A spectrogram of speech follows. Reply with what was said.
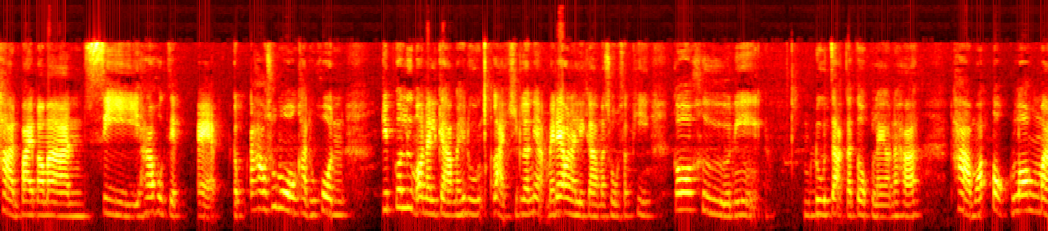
ผ่านไปประมาณ 4 5 6 7 8เกือบ9ชั่วโมงค่ะทุกคนกิฟก็ลืมเอานาฬิกามาให้ดูหลายคลิปแล้วเนี่ยไม่ได้เอานาฬิกามาโชว์สักทีก็คือนี่ ดูจากกระจกแล้วนะคะ ถามว่าตกล่องไหม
